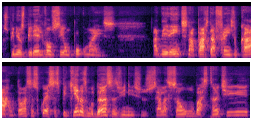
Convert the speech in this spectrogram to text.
Os pneus Pirelli vão ser um pouco mais aderentes na parte da frente do carro. Então essas essas pequenas mudanças, Vinícius, elas são bastante,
